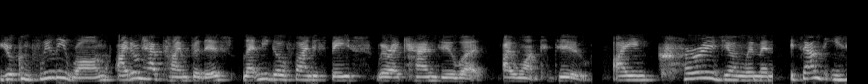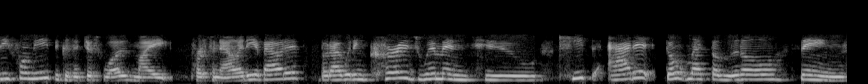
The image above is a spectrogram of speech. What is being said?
you're completely wrong. I don't have time for this. Let me go find a space where I can do what I want to do. I encourage young women. It sounds easy for me because it just was my personality about it, but I would encourage women to keep at it. Don't let the little things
